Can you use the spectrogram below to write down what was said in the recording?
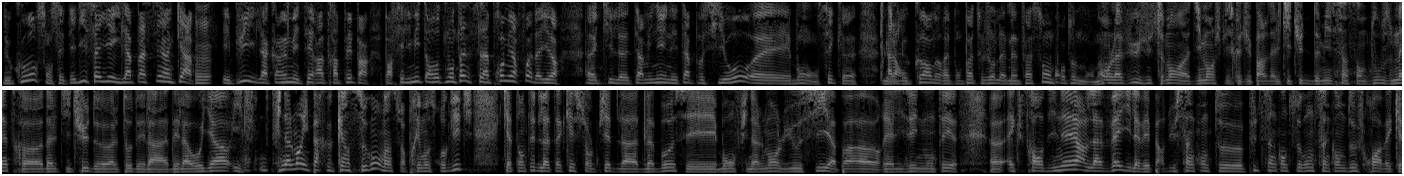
de course, on s'était dit ça y est, il a passé un cap. Mm. Et puis il a quand même été rattrapé par, par ses limites en haute montagne. C'est la première fois d'ailleurs euh, qu'il terminait une étape aussi haut. Et bon, on sait que le, corps ne répond pas toujours de la même façon pour tout le monde. Hein. On l'a vu justement euh, dimanche, puisque tu parles d'altitude, 2512 mètres euh, d'altitude, Alto de la, de la Hoya. finalement, il perd que 15 secondes hein, sur Primoz Roglic, qui a tenté de l'attaquer sur le pied de la, de la bosse. Et bon, finalement, lui aussi a pas réalisé une montée extraordinaire. La veille, il avait perdu 50, plus de 50 secondes, 52 je crois, avec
